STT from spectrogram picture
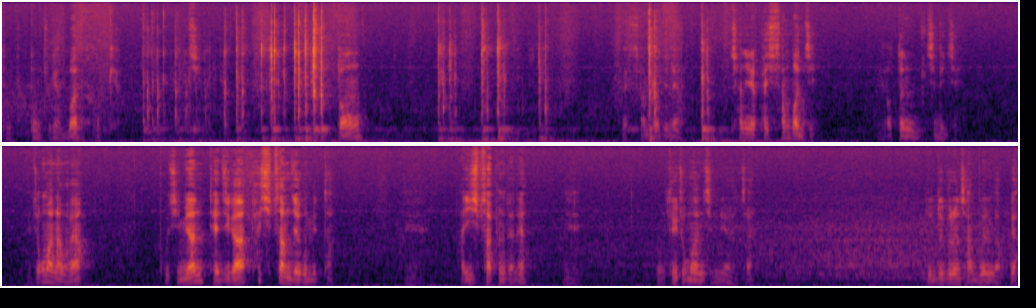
대구 북동 쪽에 한번 가볼게요. 북동 83번지네요. 1283번지. 어떤 집인지. 조금만 남아요. 보시면 대지가 83제곱미터. 한 24평 되네요. 네. 어, 되게 조그마한 집이네요 진짜. 노드뷰는 잘안 보이는 것 같고요.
